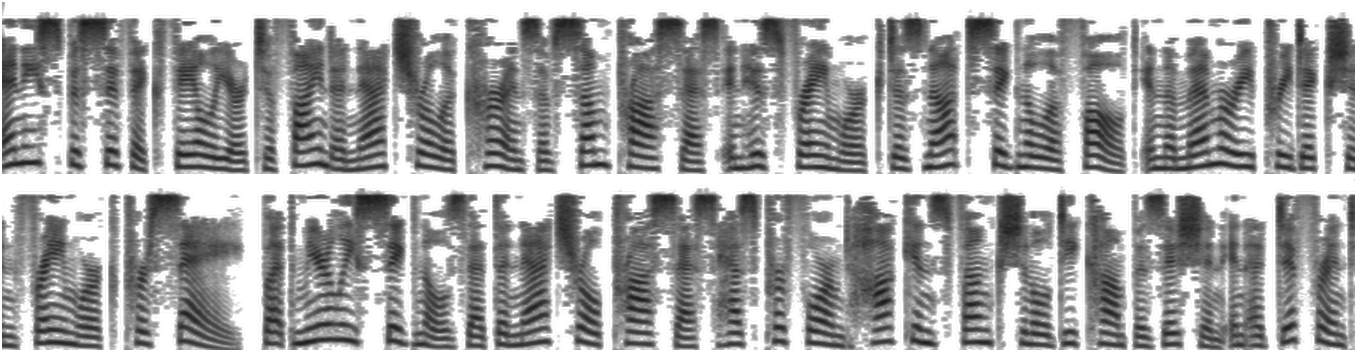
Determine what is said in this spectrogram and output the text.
any specific failure to find a natural occurrence of some process in his framework does not signal a fault in the memory prediction framework per se, but merely signals that the natural process has performed Hawkins' functional decomposition in a different,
